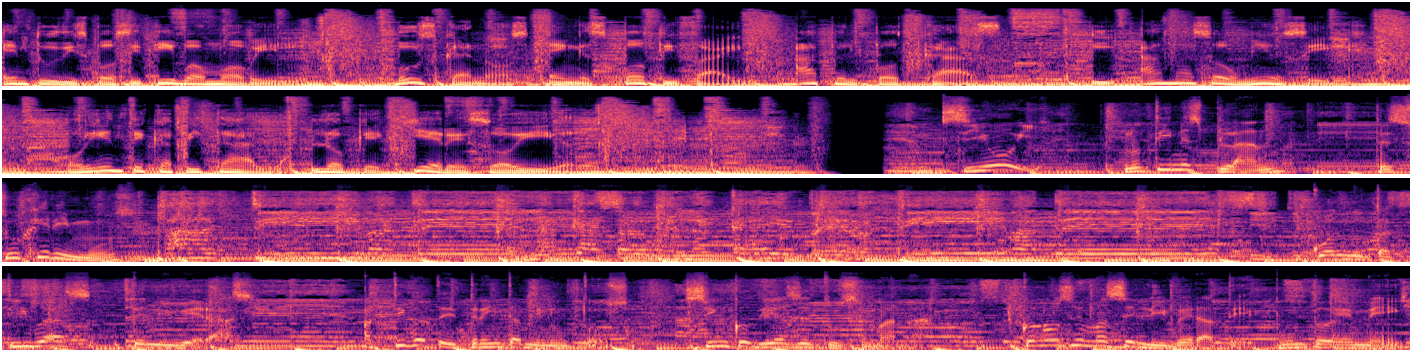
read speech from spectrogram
en tu dispositivo móvil. Búscanos en Spotify, Apple Podcast y Amazon Music. Oriente Capital, lo que quieres oír. Si hoy no tienes plan, te sugerimos Actívate en la casa o en la calle, pero actívate. Cuando te activas, te liberas. Actívate 30 minutos, 5 días de tu semana. Conoce más en libérate.mx.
